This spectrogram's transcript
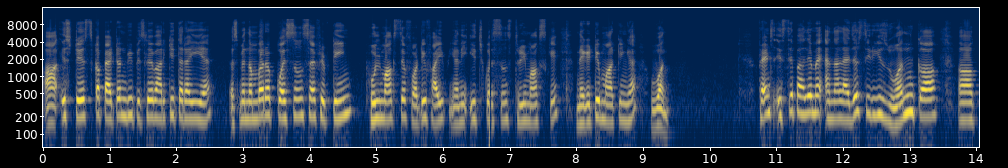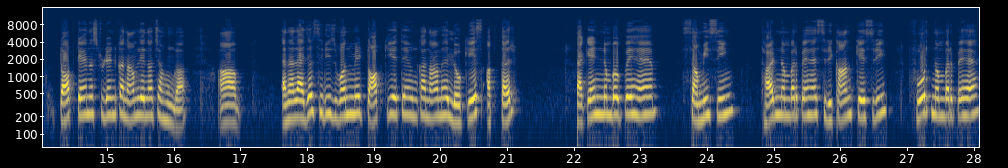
आ, इस टेस्ट का पैटर्न भी पिछले बार की तरह ही है. इसमें नंबर ऑफ़ क्वेश्चंस है फिफ्टीन फुल मार्क्स से फोर्टी फाइव यानी ईच क्वेश्चन थ्री मार्क्स के नेगेटिव मार्किंग है वन फ्रेंड्स इससे पहले मैं एनालाइजर सीरीज़ वन का टॉप टेन स्टूडेंट का नाम लेना चाहूँगा. एनालाइजर सीरीज़ वन में टॉप किए थे, उनका नाम है लोकेश अख्तर। सेकेंड नंबर पे हैं समी सिंह, थर्ड नंबर पे है श्रीकांत केसरी, फोर्थ नंबर पे है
